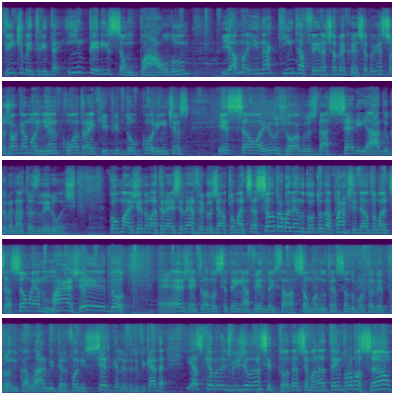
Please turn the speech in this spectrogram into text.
21 h 30 Inter e São Paulo. E, e na quinta-feira, Chapecoense. Chapecoense só joga amanhã contra a equipe do Corinthians. Esses são aí os jogos da Série A do Campeonato Brasileiro hoje. Com Magedo Materiais Elétricos e Automatização, trabalhando com toda a parte de automatização, é Magedo. É, gente, lá você tem a venda, instalação, manutenção do portão eletrônico, alarme, interfone, cerca eletrificada e as câmeras de vigilância. Toda semana tem promoção.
